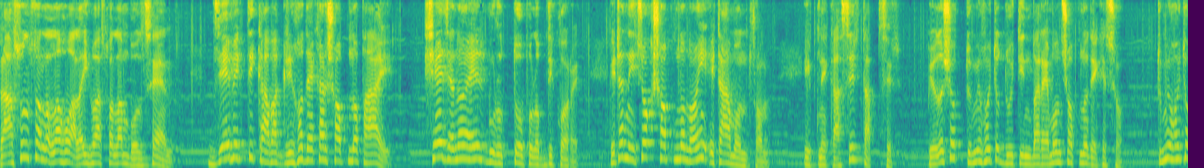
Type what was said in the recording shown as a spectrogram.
রাসুল সাল্লাহ আলাইহাসাল্লাম বলছেন, যে ব্যক্তি কাবা গৃহ দেখার স্বপ্ন পায়, সে যেন এর গুরুত্ব উপলব্ধি করে। এটা নিচক স্বপ্ন নয়, এটা আমন্ত্রণ। ইবনে কাসির তাপসির প্রিয় দর্শক, তুমি হয়তো দুই, তিনবার এমন স্বপ্ন দেখেছ। তুমি হয়তো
